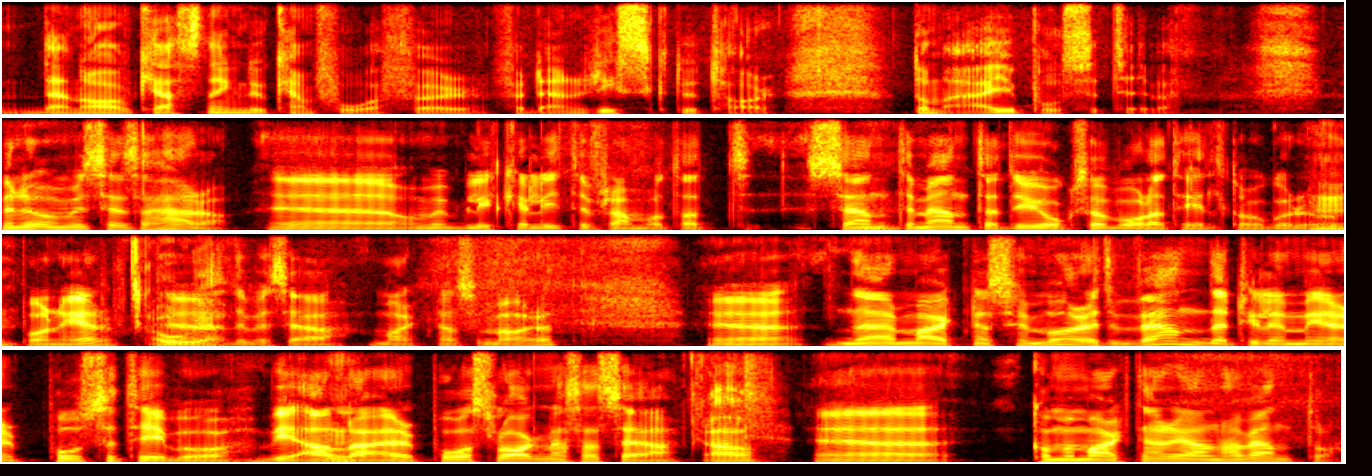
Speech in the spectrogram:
den avkastning du kan få för, för den risk du tar, de är ju positiva. Men om vi säger så här då, eh, om vi blickar lite framåt att sentimentet är ju också volatilt och går mm. upp och ner, oh, ja. Eh, det vill säga marknadshumöret. Eh, när marknadshumöret vänder till en mer positiv och vi alla mm. är påslagna så att säga, ja. eh, kommer marknaden redan ha vänt då?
